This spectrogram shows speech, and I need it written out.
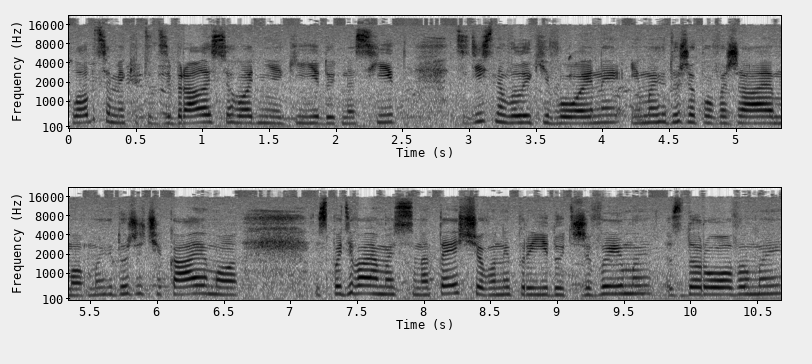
хлопцям, які тут зібралися сьогодні, які їдуть на схід. Це дійсно великі воїни, і ми їх дуже поважаємо. Ми їх дуже чекаємо і сподіваємося на те, що вони приїдуть живими, здоровими,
